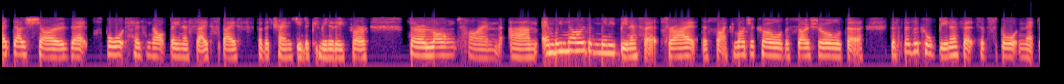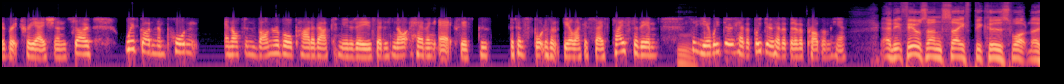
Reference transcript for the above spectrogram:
it does show that sport has not been a safe space for the transgender community for for a long time. Um, and we know the many benefits, right? The psychological, the social, the the physical benefits of sport and active recreation. So we've got an important and often vulnerable part of our communities that is not having access because sport doesn't feel like a safe place for them. Mm. So yeah, we do have a, we do have a bit of a problem here. And it feels unsafe because what uh,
